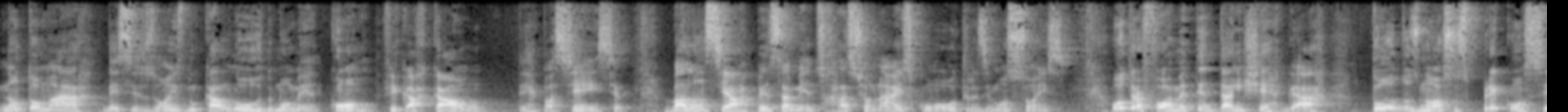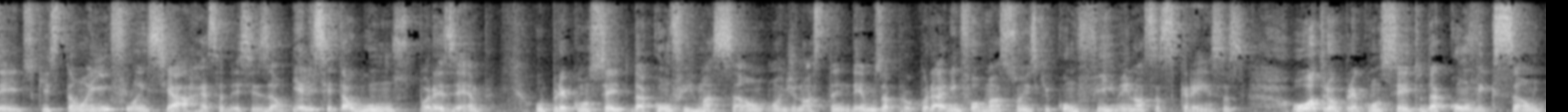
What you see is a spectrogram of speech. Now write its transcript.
não tomar decisões no calor do momento. Como? Ficar calmo, ter paciência, balancear pensamentos racionais com outras emoções. Outra forma é tentar enxergar todos os nossos preconceitos que estão a influenciar essa decisão. E ele cita alguns, por exemplo, o preconceito da confirmação, onde nós tendemos a procurar informações que confirmem nossas crenças. Outro é o preconceito da convicção,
